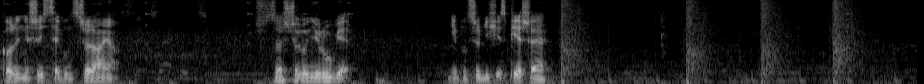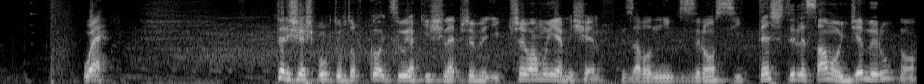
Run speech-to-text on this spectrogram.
Kolejne 6 sekund strzelania. Coś czego nie lubię. Niepotrzebnie się spieszę. Łe! 46 punktów to w końcu jakiś lepszy wynik. Przełamujemy się. Zawodnik z Rosji też tyle samo, idziemy równo.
